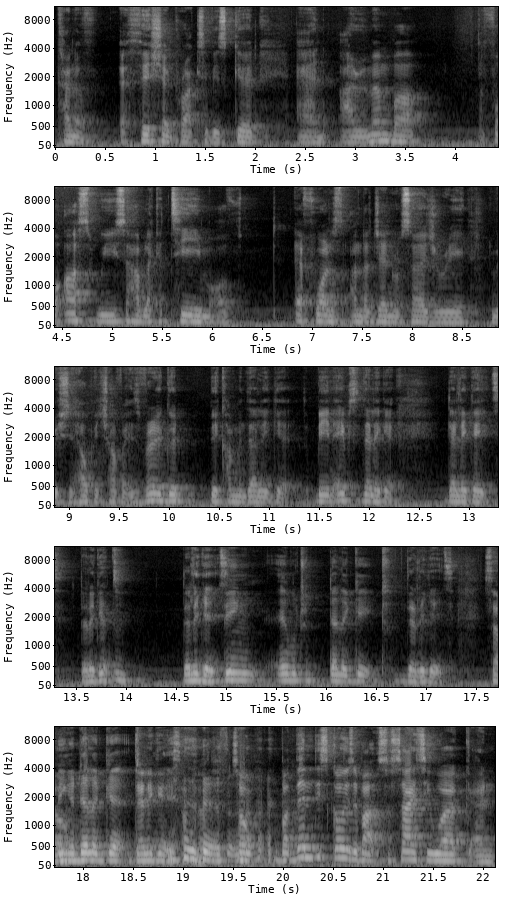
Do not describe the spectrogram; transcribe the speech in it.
kind of efficient, proactive is good. And I remember for us, we used to have like a team of F1s under general surgery, which to help each other. It's very good becoming delegate, being able to delegate, delegate, delegate, Mm. Delegate, Being able to delegate. delegate. So Being a delegate. delegate is something else. So, but then this goes about society work and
